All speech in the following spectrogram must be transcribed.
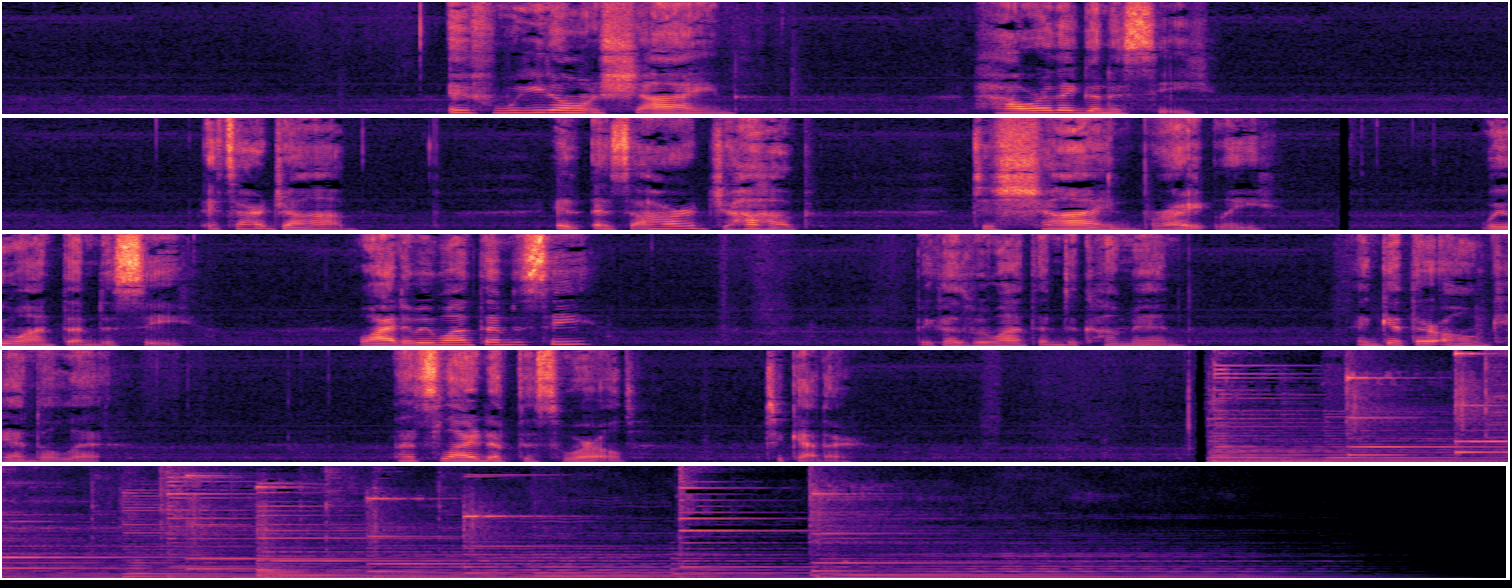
If we don't shine, how are they going to see? It's our job. It is our job to shine brightly. We want them to see. Why do we want them to see? because we want them to come in and get their own candle lit. Let's light up this world together.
